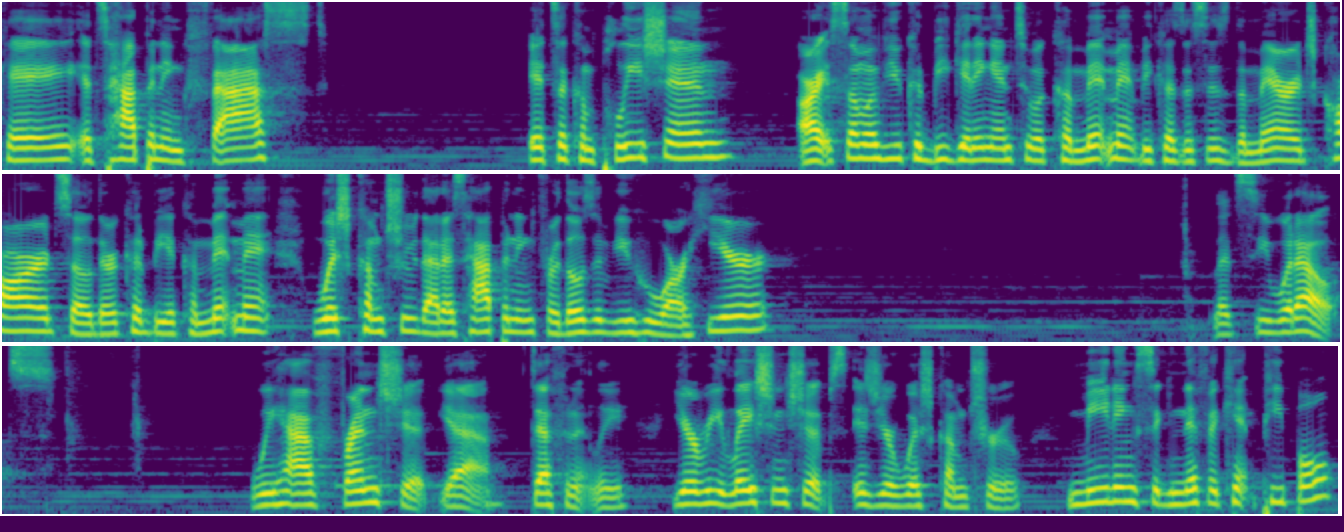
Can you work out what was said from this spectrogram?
Okay, it's happening fast. It's a completion. All right, some of you could be getting into a commitment because this is the marriage card. So there could be a commitment, wish come true that is happening for those of you who are here. Let's see what else. We have friendship. Yeah, definitely. Your relationships is your wish come true. Meeting significant people,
